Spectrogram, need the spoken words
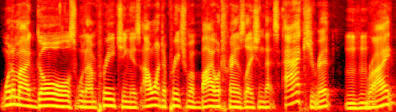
One of my goals when I'm preaching is I want to preach from a Bible translation that's accurate, Mm-hmm. right?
